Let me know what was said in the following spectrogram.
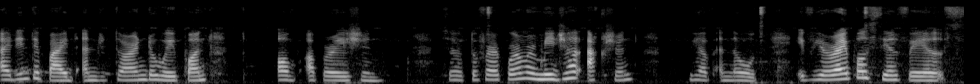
identified and return the weapon of operation. So to perform remedial action, we have a note. If your rifle still fails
